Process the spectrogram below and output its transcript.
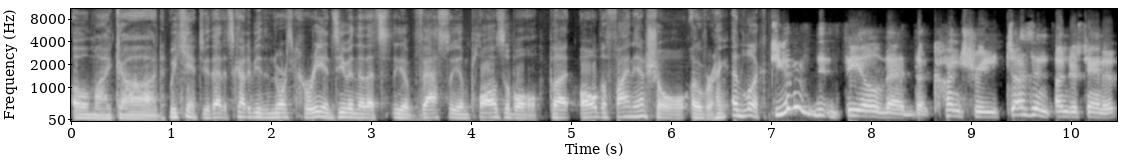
"Oh my God, we can't do that. It's got to be the North Koreans," even though that's you know, vastly implausible. But all the financial overhang. And look, do you ever feel that the country doesn't understand at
